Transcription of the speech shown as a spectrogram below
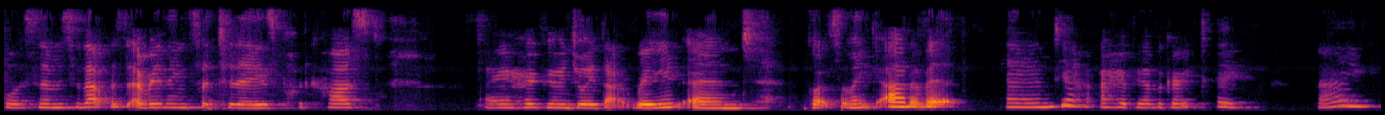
Awesome. So that was everything for today's podcast. I hope you enjoyed that read and got something out of it. And yeah, I hope you have a great day. Bye.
